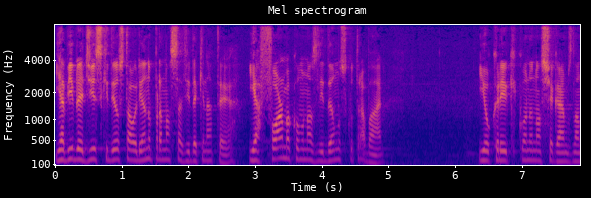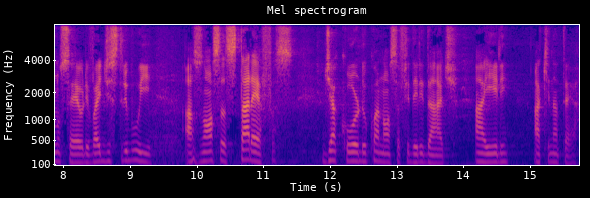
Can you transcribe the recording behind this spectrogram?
E a Bíblia diz que Deus está olhando para a nossa vida aqui na terra e a forma como nós lidamos com o trabalho. E eu creio que quando nós chegarmos lá no céu, Ele vai distribuir as nossas tarefas de acordo com a nossa fidelidade a Ele aqui na terra.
